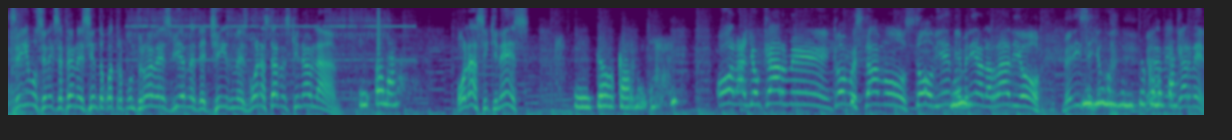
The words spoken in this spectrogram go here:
Seguimos en XFM 104.9, es viernes de chismes. Buenas tardes, ¿quién habla? Hola, Hola, ¿sí quién es? Sí, yo, Carmen. Hola, yo Carmen. ¿Cómo estamos? ¿Todo bien? Bienvenida a la radio. Me dice yo. bien, muy bien. ¿Y tú cómo Espérame? Carmen.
